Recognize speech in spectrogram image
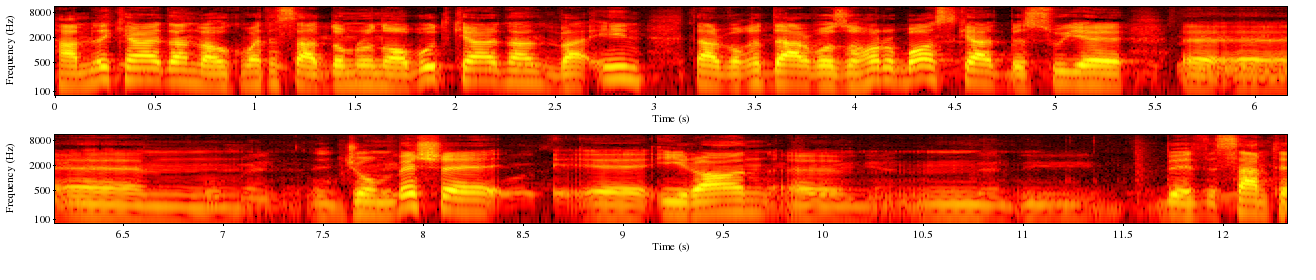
حمله کردند و حکومت صدام رو نابود کردند و این در واقع دروازه ها رو باز کرد به سوی جنبش ایران به سمت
